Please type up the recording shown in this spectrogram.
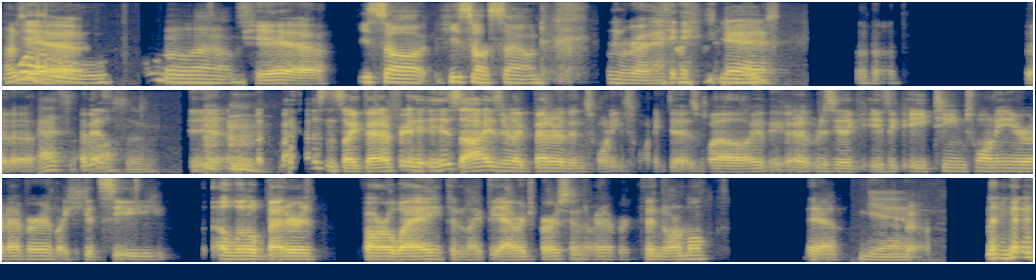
How does Yeah. Whoa. Oh wow. Yeah. He saw he saw sound. Right. Yeah, Uh-huh. But uh, that's I mean, awesome. Yeah, my cousin's like that. I His eyes are like better than 2020 did as well. I uh, What is he like? He's like 1820 or whatever. Like he could see a little better far away than like the average person or whatever than normal. Yeah. Yeah. yeah,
